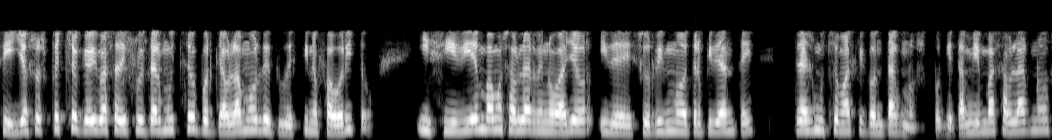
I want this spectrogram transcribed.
Sí, yo sospecho que hoy vas a disfrutar mucho porque hablamos de tu destino favorito. Y si bien vamos a hablar de Nueva York y de su ritmo trepidante, traes mucho más que contarnos, porque también vas a hablarnos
